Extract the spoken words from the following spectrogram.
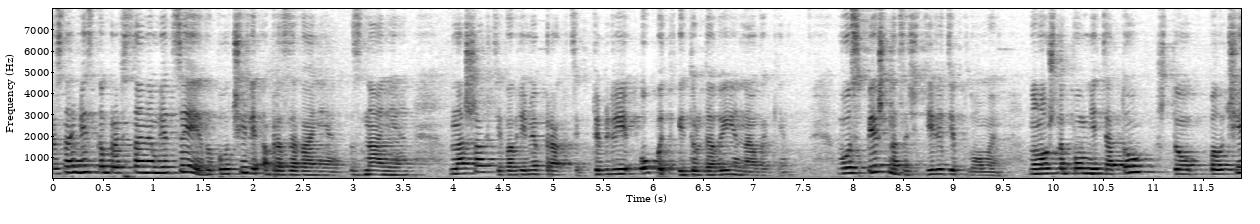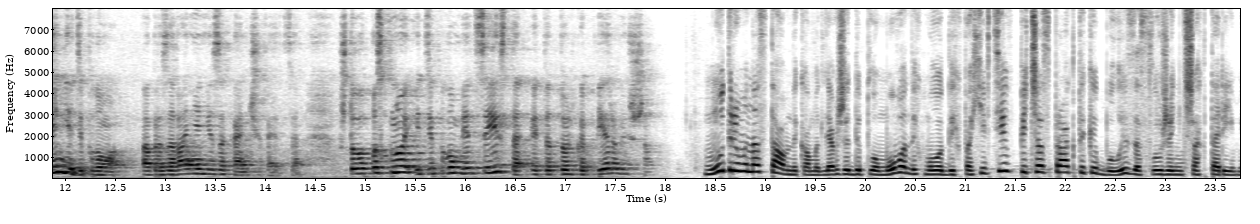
Красноармейском профессиональном лицее вы получили образование, знания. На шахте во время практик приобрели опыт и трудовые навыки. Вы успешно защитили дипломы, но нужно помнить о том, что получение диплома образования не заканчивается, что выпускной и диплом лицеиста – это только первый шаг. Мудрими наставниками для вже дипломованих молодих фахівців під час практики були заслужені шахтарі.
